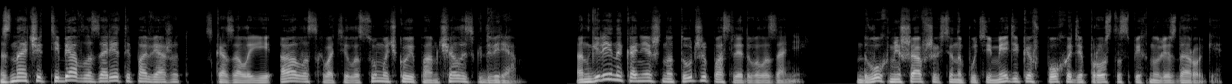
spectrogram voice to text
«Значит, тебя в лазарет и повяжут», — сказала ей Алла, схватила сумочку и помчалась к дверям. Ангелина, конечно, тут же последовала за ней. Двух мешавшихся на пути медиков походя просто спихнули с дороги.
